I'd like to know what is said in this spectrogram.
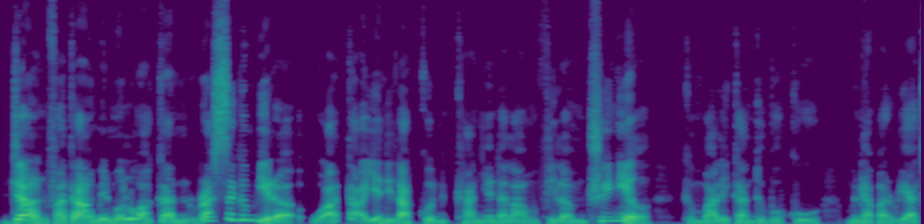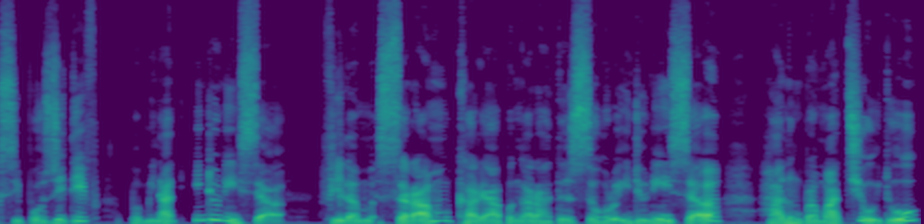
Dan Fatah Amin meluahkan rasa gembira watak yang dilakonkannya dalam filem Trinil Kembalikan Tubuhku mendapat reaksi positif peminat Indonesia filem seram karya pengarah tersohor Indonesia Hanung Bramantyo itu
